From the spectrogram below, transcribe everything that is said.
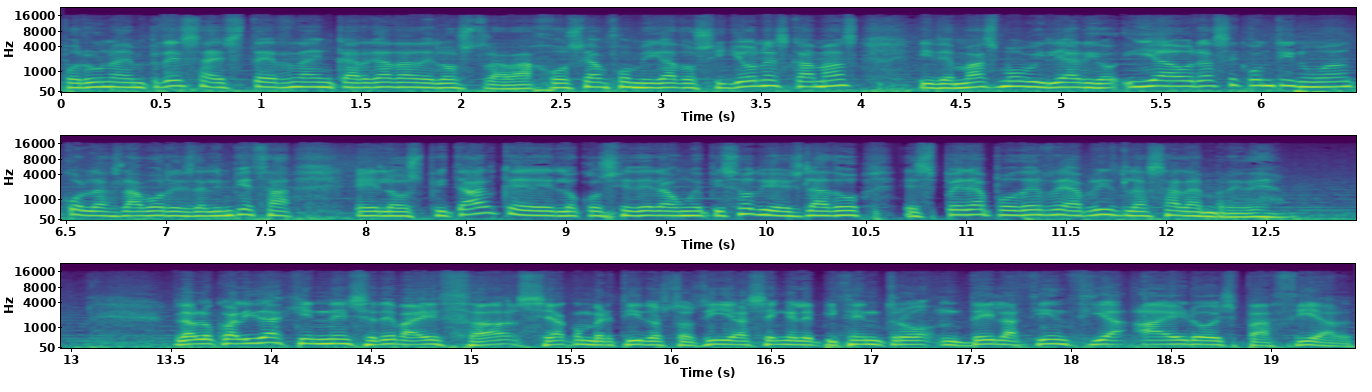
por una empresa externa encargada de los trabajos. Se han fumigado sillones, camas y demás mobiliario y ahora se continúan con las labores de limpieza. El hospital, que lo considera un episodio aislado, espera poder reabrir la sala en breve. La localidad jiennense de Baeza se ha convertido estos días en el epicentro de la ciencia aeroespacial.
